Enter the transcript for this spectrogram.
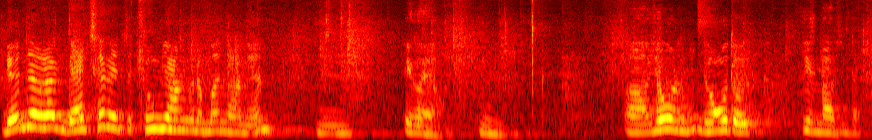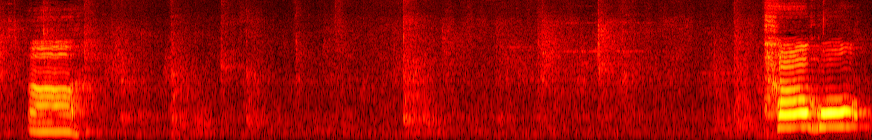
면역학 맨 처음에 이제 중요한 거는 뭐냐 하면 음, 이거요. 음. 어, 요거는 용어도 일어났습니다. 어, 파고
